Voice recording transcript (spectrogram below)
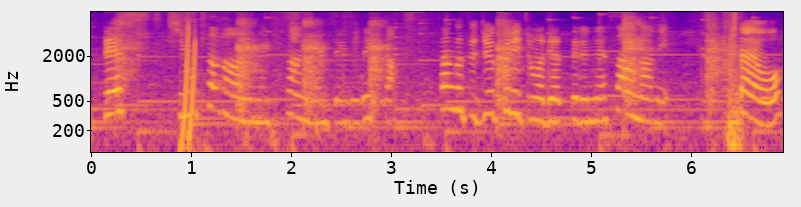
ムです下北沢にね期間限定でできた3月19日までやってるねサウナに来たよ。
